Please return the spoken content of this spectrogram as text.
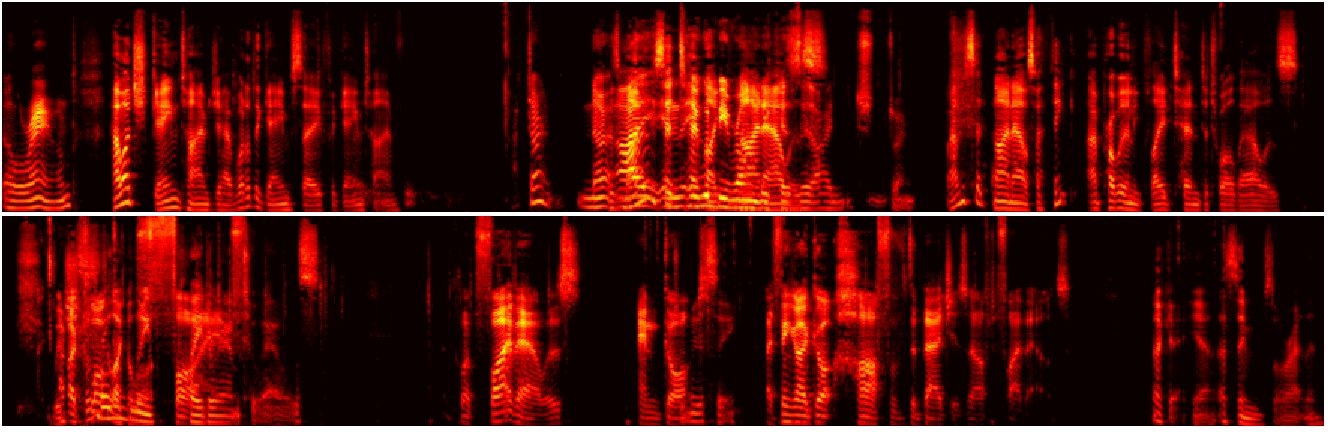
around. How much game time did you have? What do the game say for game time? I don't know. I, only said 10, it would like, be wrong nine because hours. I j- don't. I only said nine hours. I think I probably only played ten to twelve hours, which I doesn't like a probably lot. played Five. around two hours. Clocked five hours, and Let got. me see. I think I got half of the badges after five hours. Okay, yeah, that seems all right then.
